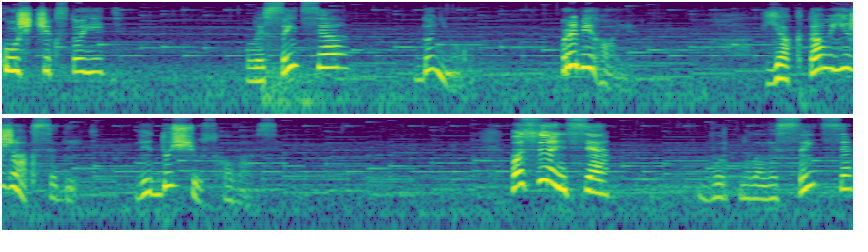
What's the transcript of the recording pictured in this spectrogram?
кущик стоїть, лисиця до нього прибігає. Як там їжак сидить, від дощу сховався. Посунься, буркнула лисиця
